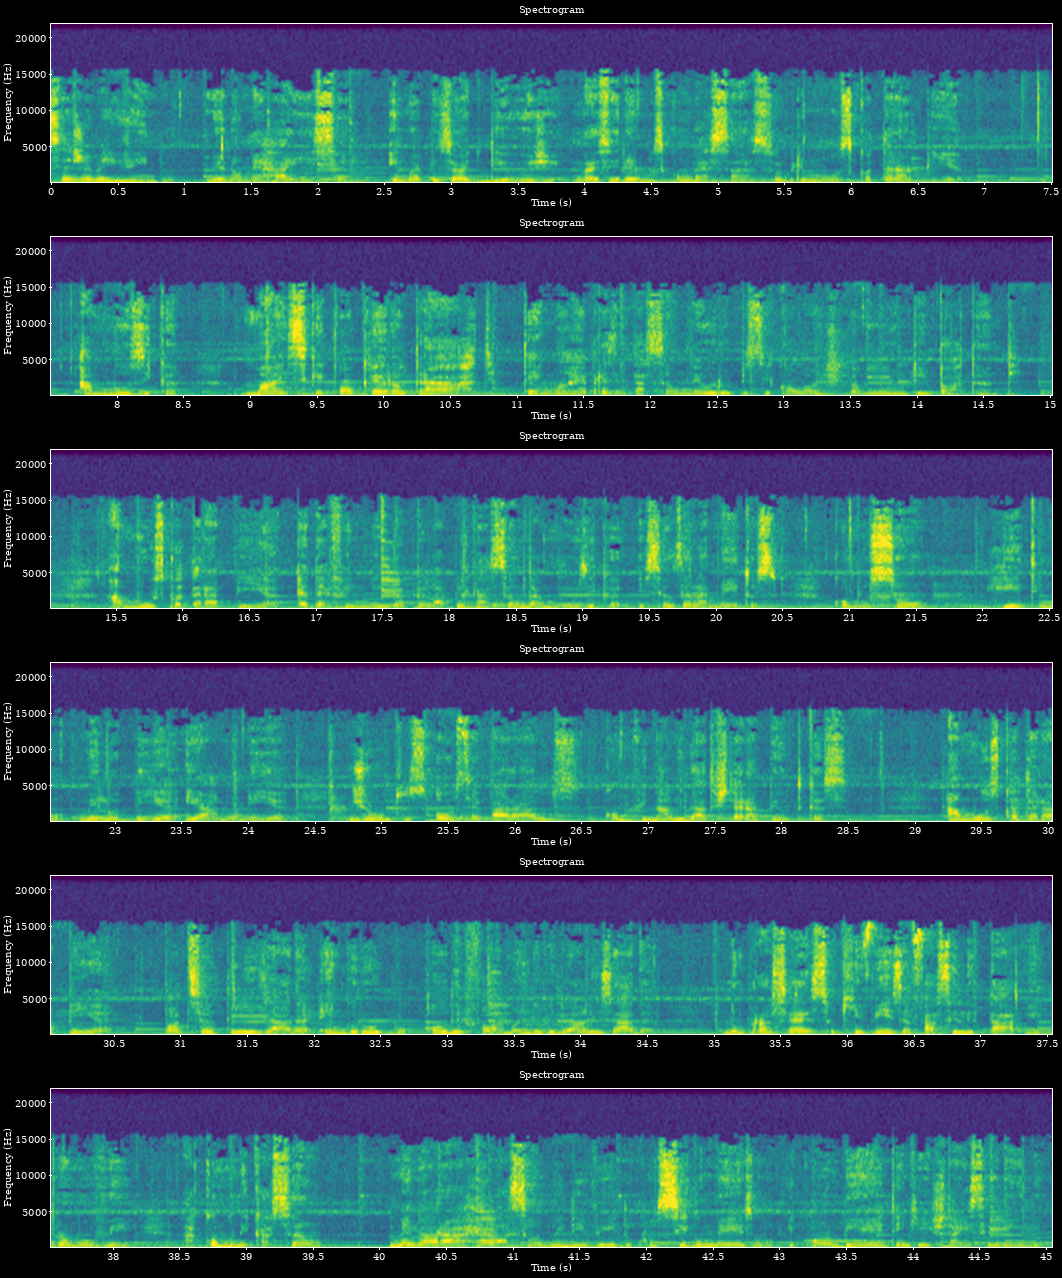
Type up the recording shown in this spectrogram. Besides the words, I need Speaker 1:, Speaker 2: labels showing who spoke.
Speaker 1: Seja bem-vindo. Meu nome é Raíssa e no episódio de hoje nós iremos conversar sobre musicoterapia. A música, mais que qualquer outra arte, tem uma representação neuropsicológica muito importante. A musicoterapia é definida pela aplicação da música e seus elementos, como som, ritmo, melodia e harmonia, juntos ou separados, com finalidades terapêuticas. A musicoterapia pode ser utilizada em grupo ou de forma individualizada, num processo que visa facilitar e promover a comunicação, melhorar a relação do indivíduo consigo mesmo e com o ambiente em que está inserido,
